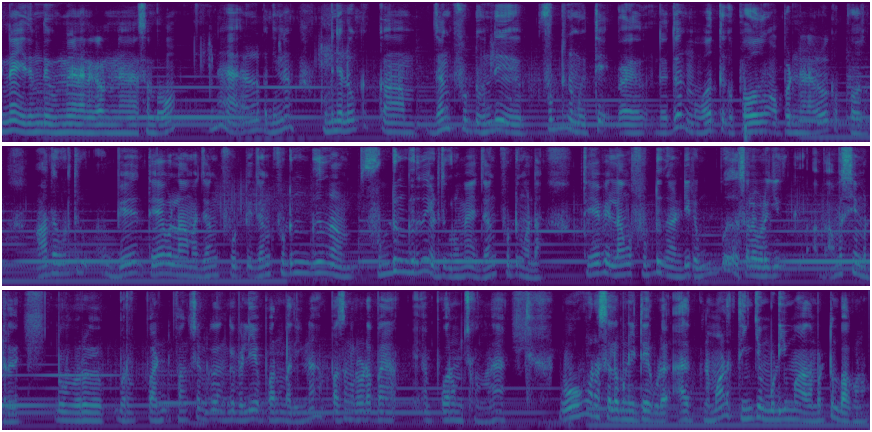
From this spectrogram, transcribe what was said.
என்ன இது வந்து உண்மையான சம்பவம்? என்ன அதனால் பார்த்திங்கன்னா முடிஞ்ச அளவுக்கு ஜங்க் ஃபுட்டு வந்து ஃபுட்டு நமக்கு தே இது நம்ம ஒர்த்துக்கு போதும் அப்படின்ற அளவுக்கு போதும். அதை ஒருத்தர் வே தேவையில்லாமல் ஜங்க் ஃபுட்டு ஜங்க் ஃபுட்டுங்கிறது நான் ஃபுட்டுங்கிறது எடுத்துக்கிறோமே ஜங்க் ஃபுட்டு வேண்டாம். தேவையில்லாமல் ஃபுட்டுக்காண்டி ரொம்ப செலவழிக்குது. அவசியம் பண்ணுறது இப்போ ஒரு ஒரு ஃபன் ஃபங்க்ஷனுக்கு அங்கே வெளியே போகிறோம்னு பார்த்தீங்கன்னா பசங்களோட ப போகிறோம்னு வச்சுக்கோங்களேன் ஓவராக செலவு பண்ணிகிட்டே கூட அது நம்மளால் திங்க முடியுமா? அதை மட்டும் பார்க்கணும்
